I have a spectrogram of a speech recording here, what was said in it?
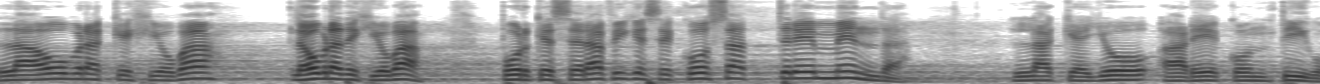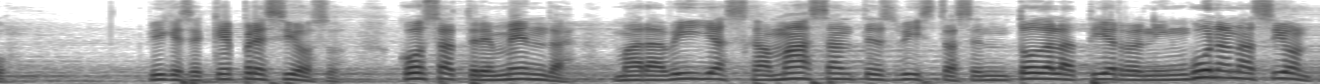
la obra que Jehová, la obra de Jehová, porque será, fíjese, cosa tremenda la que yo haré contigo. Fíjese qué precioso, cosa tremenda, maravillas jamás antes vistas en toda la tierra, ninguna nación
